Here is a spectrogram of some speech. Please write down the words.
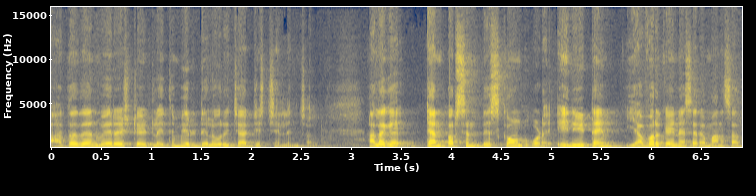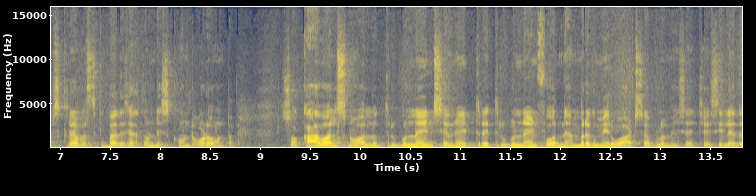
అదర్ దాన్ వేరే స్టేట్లో అయితే మీరు డెలివరీ ఛార్జెస్ చెల్లించాలి. అలాగే టెన్ పర్సెంట్ డిస్కౌంట్ కూడా. ఎనీ టైం ఎవరికైనా సరే మన సబ్స్క్రైబర్స్కి పది శాతం డిస్కౌంట్ కూడా ఉంటుంది. సో కావాల్సిన వాళ్ళు triple nine seven eight three triple nine four నెంబర్కి మీరు వాట్సాప్లో మెసేజ్ చేసి లేదా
